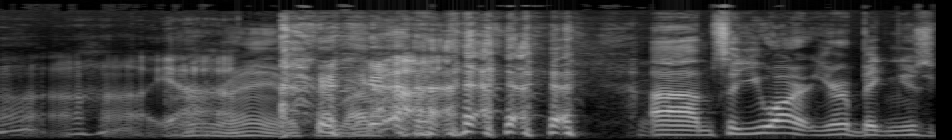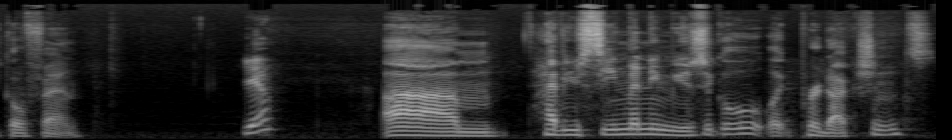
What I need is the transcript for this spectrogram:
Uh-huh, yeah. All right. okay. um, so you are you're a big musical fan. Yeah. Um, have you seen many musical like productions?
